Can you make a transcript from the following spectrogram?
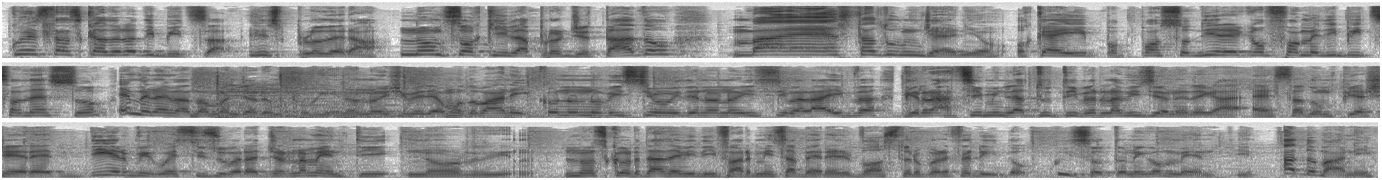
questa scatola di pizza esploderà. Non so chi l'ha progettato, ma è stato un genio, ok? P posso dire che ho fame di pizza adesso? E me ne vado a mangiare un pochino. Noi ci vediamo domani con un nuovissimo video, una nuovissima live. Grazie mille a tutti per la visione, raga. È stato un piacere dirvi questi super aggiornamenti. Non, non scordatevi di farmi sapere il vostro preferito qui sotto nei commenti. A domani!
